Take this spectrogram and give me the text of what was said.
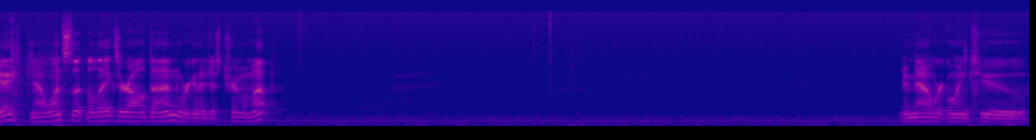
Okay, now once the, the legs are all done, we're gonna just trim them up. And now we're going to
